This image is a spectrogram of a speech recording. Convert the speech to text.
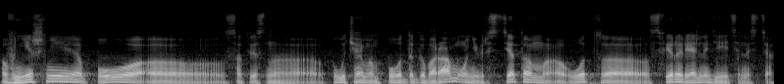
внешние по, э, соответственно, получаемым по договорам университетам э, от э, сферы реальной деятельности.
